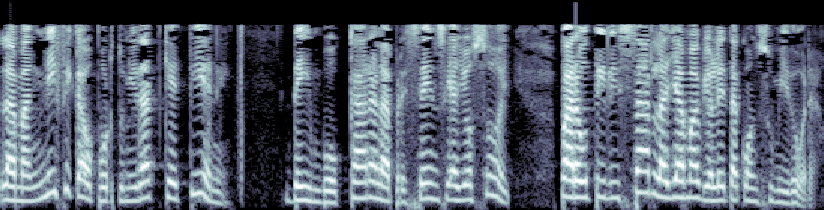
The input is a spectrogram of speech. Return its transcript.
la magnífica oportunidad que tiene de invocar a la presencia yo soy para utilizar la llama violeta consumidora.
